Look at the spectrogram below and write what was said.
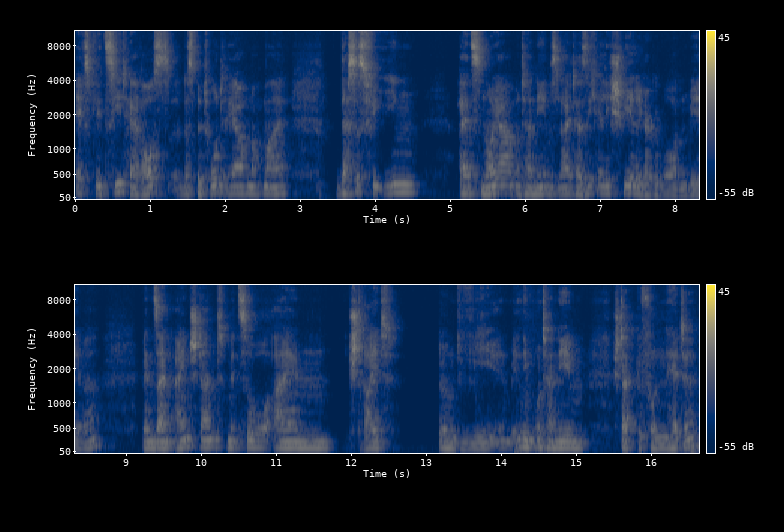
explizit heraus, das betonte er auch nochmal, dass es für ihn als neuer Unternehmensleiter sicherlich schwieriger geworden wäre, wenn sein Einstand mit so einem Streit irgendwie in, dem Unternehmen stattgefunden hätte.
